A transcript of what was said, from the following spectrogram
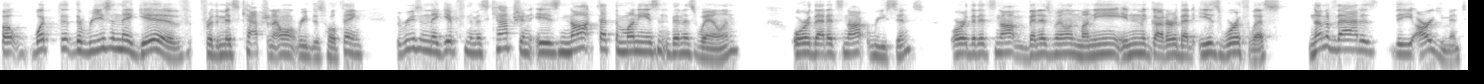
but what the, the reason they give for the miscaption, I won't read this whole thing. The reason they give for the miscaption is not that the money isn't Venezuelan or that it's not recent or that it's not Venezuelan money in the gutter that is worthless. None of that is the argument.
